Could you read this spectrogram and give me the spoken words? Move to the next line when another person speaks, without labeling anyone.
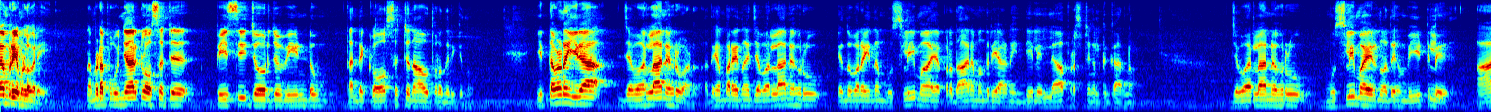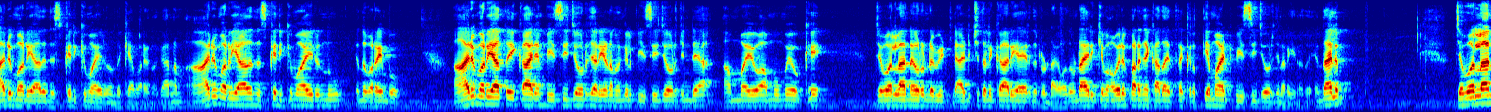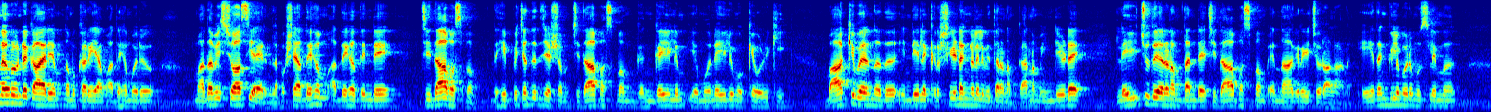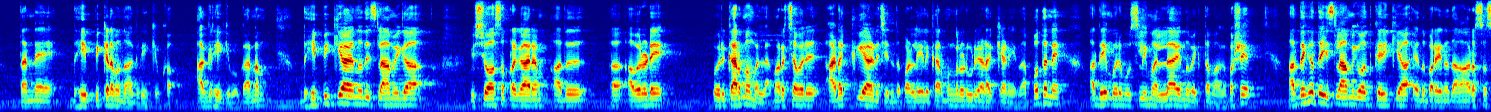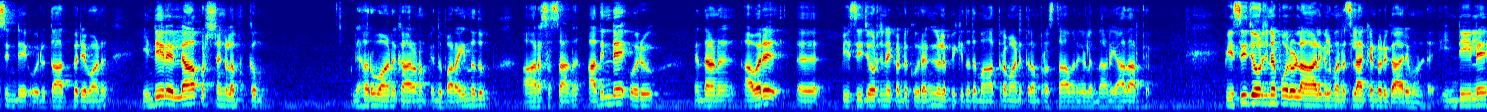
ഏറ്റവും പ്രിയമുള്ളവരെ നമ്മുടെ Poonjar closet P C George വീണ്ടും തന്റെ ക്ലോസറ്റ് നാവ് തുറന്നിരിക്കുന്നു. ഇത്തവണ ഇര ജവഹർലാൽ നെഹ്റുവാണ് അദ്ദേഹം പറയുന്ന ജവഹർലാൽ നെഹ്റു എന്ന് പറയുന്ന മുസ്ലിമായ പ്രധാനമന്ത്രിയാണ് ഇന്ത്യയിലെ എല്ലാ പ്രശ്നങ്ങൾക്കും കാരണം. ജവഹർലാൽ നെഹ്റു മുസ്ലിം ആയിരുന്നു അദ്ദേഹം വീട്ടിൽ ആരും അറിയാതെ നിസ്കരിക്കുമായിരുന്നു എന്നൊക്കെയാണ് പറയുന്നത്. കാരണം ആരും അറിയാതെ നിസ്കരിക്കുമായിരുന്നു എന്ന് പറയുമ്പോൾ ആരും അറിയാത്ത ഈ കാര്യം പി സി ജോർജ് അറിയണമെങ്കിൽ പി സി ജോർജിന്റെ അമ്മയോ അമ്മൂമ്മയോ ഒക്കെ ജവഹർലാൽ നെഹ്റുവിന്റെ വീട്ടിൽ അടിച്ചു തെളിക്കാറിയായിരുന്നിട്ടുണ്ടാകും. അതുകൊണ്ടായിരിക്കും അവർ പറഞ്ഞ കഥ ഇത്ര കൃത്യമായിട്ട് പി സി ജോർജിന് അറിയുന്നത്. എന്തായാലും ജവഹർലാൽ നെഹ്റുവിന്റെ കാര്യം നമുക്കറിയാം. അദ്ദേഹം ഒരു മതവിശ്വാസിയായിരുന്നില്ല. പക്ഷേ അദ്ദേഹം അദ്ദേഹത്തിന്റെ ചിതാഭസ്മം ദഹിപ്പിച്ചതിന് ശേഷം ചിതാഭസ്മം ഗംഗയിലും യമുനയിലും ഒക്കെ ഒഴുക്കി ബാക്കി വരുന്നത് ഇന്ത്യയിലെ കൃഷിയിടങ്ങളിൽ വിതരണം. കാരണം ഇന്ത്യയുടെ ലയിച്ചു തീരണം തന്റെ ചിതാഭസ്മം എന്നാഗ്രഹിച്ച ഒരാളാണ്. ഏതെങ്കിലും ഒരു മുസ്ലിം തന്നെ ദഹിപ്പിക്കണമെന്ന് ആഗ്രഹിക്കുക ആഗ്രഹിക്കുമോ? കാരണം ദഹിപ്പിക്കുക എന്നത് ഇസ്ലാമിക വിശ്വാസപ്രകാരം അത് അവരുടെ ഒരു കർമ്മമല്ല. മറിച്ച് അവർ അടക്കുകയാണ് ചെയ്യുന്നത്. പള്ളിയിൽ കർമ്മങ്ങളോടുകൂടി അടക്കുകയാണ് ചെയ്യുന്നത്. അപ്പോൾ തന്നെ അദ്ദേഹം ഒരു മുസ്ലിം അല്ല എന്ന് വ്യക്തമാകും. പക്ഷേ അദ്ദേഹത്തെ ഇസ്ലാമികവത്കരിക്കുക എന്ന് പറയുന്നത് ആർ എസ് എസിന്റെ ഒരു താല്പര്യമാണ് ഇന്ത്യയിലെ എല്ലാ പ്രശ്നങ്ങൾക്കും നെഹ്റുവാണ് കാരണം എന്ന് പറയുന്നതും ആർ എസ് എസ് ആണ്. അതിന്റെ ഒരു എന്താണ് അവർ പി സി ജോർജിനെ കണ്ട് കുരങ്ങ് കളിപ്പിക്കുന്നത് മാത്രമാണ് ഇത്തരം പ്രസ്താവനകൾ എന്നാണ് യാഥാർത്ഥ്യം. പി സി ജോർജിനെ പോലുള്ള ആളുകൾ മനസ്സിലാക്കേണ്ട ഒരു കാര്യമുണ്ട്. ഇന്ത്യയിലെ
